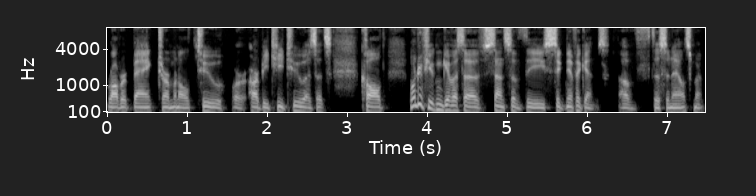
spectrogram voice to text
Roberts Bank Terminal 2 or RBT2 as it's called. I wonder if you can give us a sense of the significance of this announcement.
